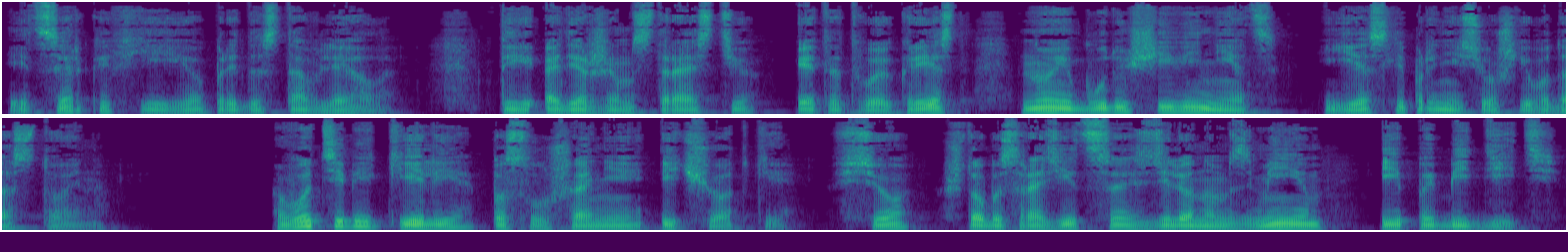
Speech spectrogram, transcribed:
и церковь ее предоставляла. Ты одержим страстью, это твой крест, но и будущий венец, если пронесешь его достойно. Вот тебе келья, послушание и четки. Все, чтобы сразиться с зеленым змеем и победить.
